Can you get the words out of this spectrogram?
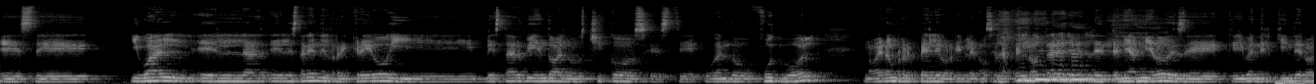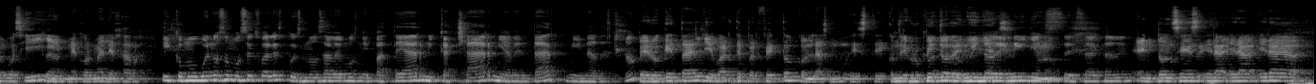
Este, igual el, estar en el recreo y estar viendo a los chicos este, jugando fútbol, no era un repele horrible, ¿no? O sea, la pelota le, tenía miedo desde que iba en el kinder o algo así y mejor me alejaba. Y como buenos homosexuales, pues no sabemos ni patear, ni cachar, ni aventar, ni nada, ¿no? Pero qué tal llevarte perfecto con las este con el grupito, de niñas. de niñas, exactamente. Entonces era, era, era,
